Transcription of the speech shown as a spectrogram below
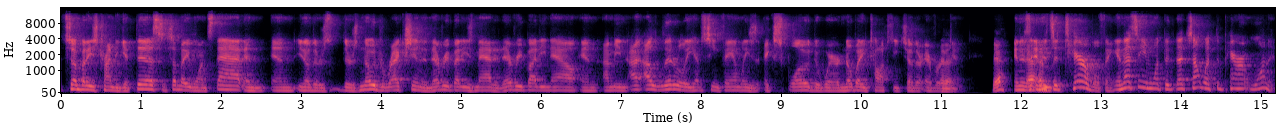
somebody's trying to get this, and somebody wants that, and and you know, there's there's no direction, and everybody's mad at everybody now. And I mean, I, I literally have seen families explode to where nobody talks to each other ever again. Yeah, and it's, yeah, and it's a terrible thing, and that's even what the, that's not what the parent wanted.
